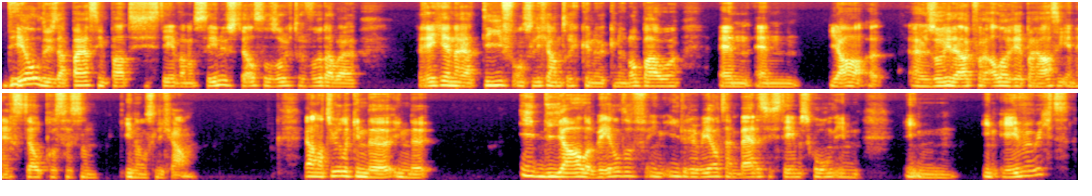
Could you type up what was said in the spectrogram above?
deel, dus dat parasympathische systeem van ons zenuwstelsel, zorgt ervoor dat we regeneratief ons lichaam terug kunnen, kunnen opbouwen. En, en ja, uh, zorgt eigenlijk voor alle reparatie- en herstelprocessen in ons lichaam. Ja, natuurlijk in de, in de ideale wereld, of in iedere wereld, zijn beide systemen gewoon in, in, in evenwicht.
